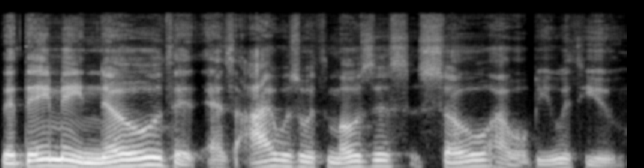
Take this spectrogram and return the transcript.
that they may know that as I was with Moses, so I will be with you.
